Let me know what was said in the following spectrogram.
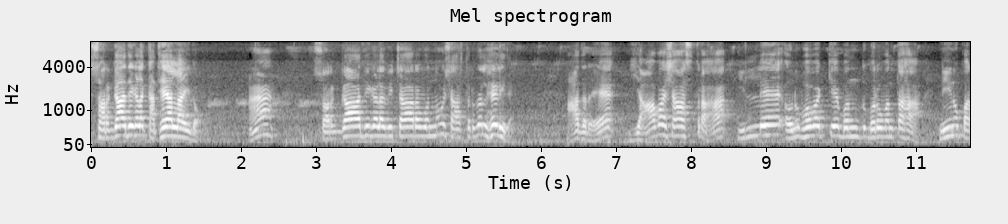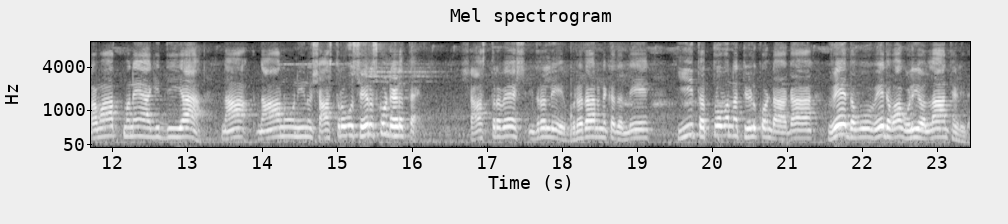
ಸ್ವರ್ಗಾದಿಗಳ ಕಥೆಯಲ್ಲ ಇದು? ಸ್ವರ್ಗಾದಿಗಳ ವಿಚಾರವನ್ನು ಶಾಸ್ತ್ರದಲ್ಲಿ ಹೇಳಿದೆ. ಆದರೆ ಯಾವ ಶಾಸ್ತ್ರ ಇಲ್ಲೇ ಅನುಭವಕ್ಕೆ ಬಂದು ಬರುವಂತಹ ನೀನು ಪರಮಾತ್ಮನೇ ಆಗಿದ್ದೀಯಾ? ನಾ, ನಾನು, ನೀನು ಶಾಸ್ತ್ರವೂ ಸೇರಿಸ್ಕೊಂಡು ಹೇಳುತ್ತೆ. ಶಾಸ್ತ್ರವೇ ಇದರಲ್ಲಿ ಬೃಹದಾರಣ್ಯಕದಲ್ಲಿ ಈ ತತ್ವವನ್ನು ತಿಳ್ಕೊಂಡಾಗ ವೇದವು ವೇದವಾಗಿ ಉಳಿಯೋಲ್ಲ ಅಂತ ಹೇಳಿದೆ.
